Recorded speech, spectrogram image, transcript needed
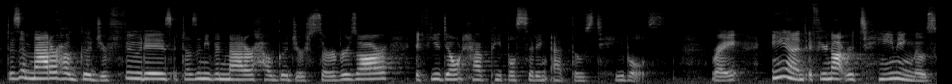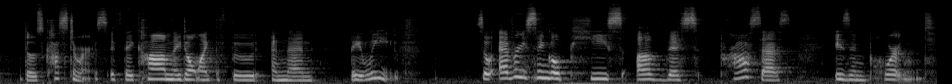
It doesn't matter how good your food is, it doesn't even matter how good your servers are if you don't have people sitting at those tables. right? And if you're not retaining those those customers, if they come, they don't like the food and then they leave. So every single piece of this process is important.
